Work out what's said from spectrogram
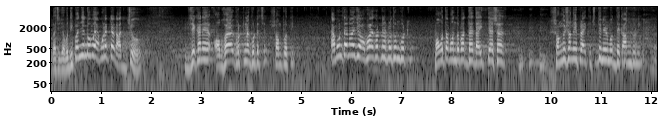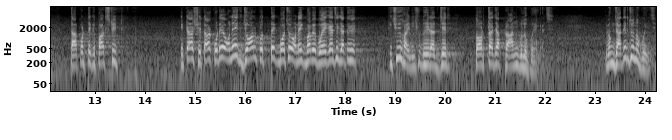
কাছে যাব। দীপাঞ্জনবাবু এমন একটা রাজ্য যেখানে অভয়ার ঘটনা ঘটেছে সম্প্রতি। এমনটা নয় যে অভয় ঘটনা প্রথম ঘটল। মমতা বন্দ্যোপাধ্যায় দায়িত্বে আসার সঙ্গে সঙ্গেই প্রায় কিছুদিনের মধ্যে কামদুনি। তারপর থেকে পার্ক স্ট্রিট। এটা, সেটা করে অনেক জল প্রত্যেক বছর অনেকভাবে বয়ে গেছে যাতে কিছুই হয়নি। শুধু এই রাজ্যের তরতাজা প্রাণগুলো বয়ে গেছে। এবং যাদের জন্য বইছে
